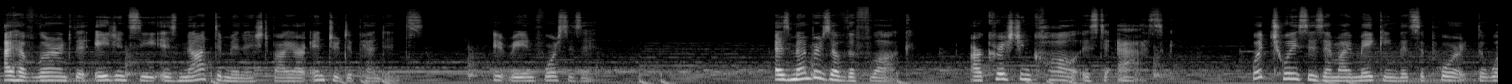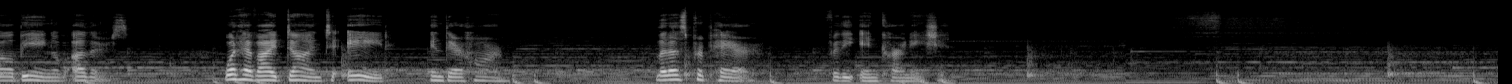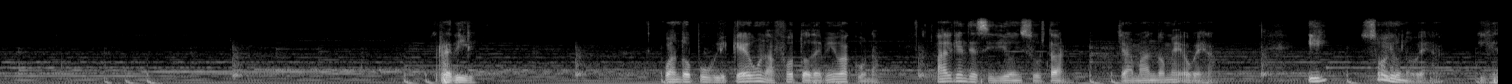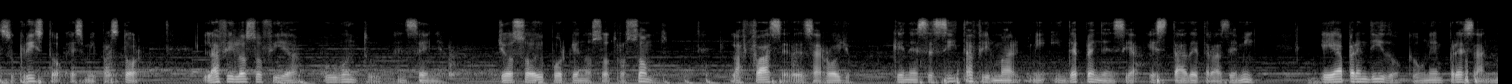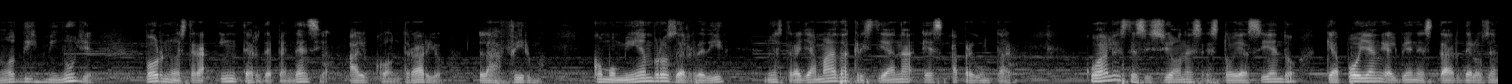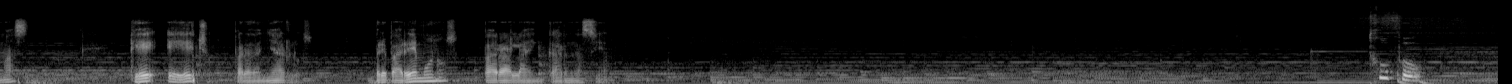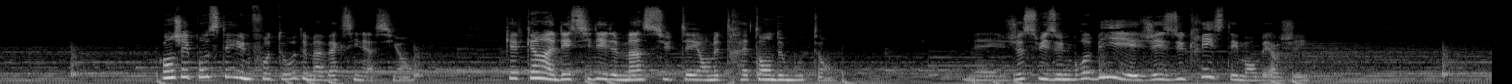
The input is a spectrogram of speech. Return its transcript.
I have learned that agency is not diminished by our interdependence it reinforces it. As members of the flock, our Christian call is to ask What choices am I making that support the well being of others? What have I done to aid in their harm? Let us prepare for the incarnation. Redil Cuando publiqué una foto de mi vacuna, alguien decidió insultarme, llamándome oveja. Y soy una oveja, y Jesucristo es mi pastor. La filosofía Ubuntu enseña, yo soy porque nosotros somos. La fase de desarrollo que necesita afirmar mi independencia está detrás de mí. He aprendido que una empresa no disminuye por nuestra interdependencia, al contrario, la afirma. Como miembros del Redir, nuestra llamada cristiana es a preguntar, ¿cuáles decisiones estoy haciendo que apoyan el bienestar de los demás? ¿Qué he hecho para dañarlos? Preparémonos para la encarnación. Troupeau. Quand j'ai posté une photo de ma vaccination, quelqu'un a décidé de m'insulter en me traitant de mouton. Mais je suis une brebis et Jésus-Christ est mon berger.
